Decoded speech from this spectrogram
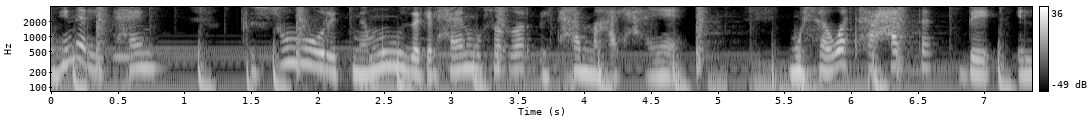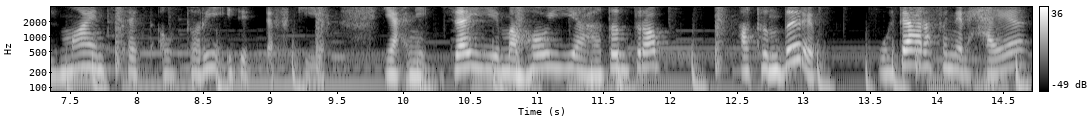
وهنا الالتحام في صورة نموذج الحياة المصغر التحام مع الحياة مساواتها حتى بال mind set أو طريقة التفكير. يعني زي ما هي هتضرب هتنضرب وتعرف إن الحياة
